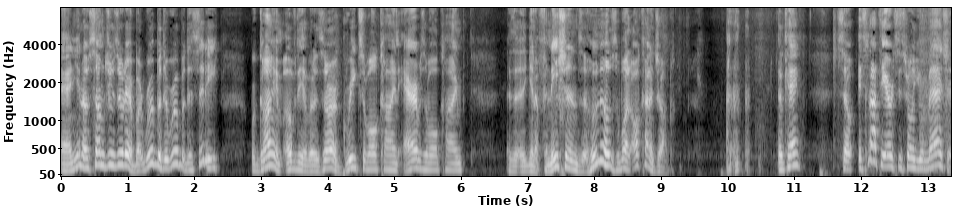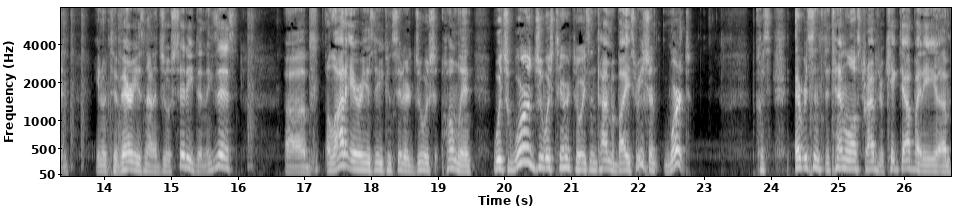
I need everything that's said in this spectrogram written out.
And you know, some Jews were there, but Ruba the Ruba, the city, were Goyim over the Abazar, Greeks of all kind, Arabs of all kind, you know, Phoenicians, who knows what, all kind of junk. okay? So it's not the Eretz Yisrael you imagine. You know, Tveria is not a Jewish city, didn't exist. Uh, a lot of areas that you consider Jewish homeland, which were Jewish territories in time of Bayis Rishon, weren't. Because ever since the ten lost tribes were kicked out by the, um,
